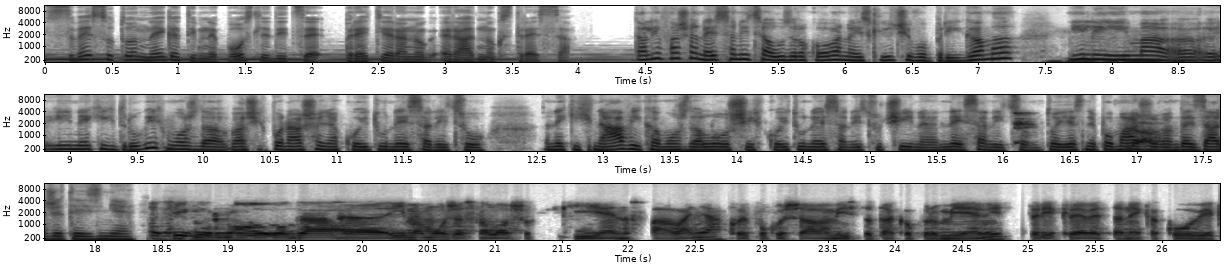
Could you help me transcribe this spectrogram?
Sve su to negativne posljedice pretjeranog radnog stresa da li je vaša nesanica uzrokovana isključivo brigama ili ima mhm. i nekih drugih možda vaših ponašanja koji tu nesanicu nekih navika možda loših koji tu nesanicu čine nesanicom, to jest ne pomažu vam da izađete iz nje? Pa sigurno ovoga, e, imam užasno lošu higijenu spavanja koju pokušavam isto tako promijeniti. Prije kreveta nekako uvijek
